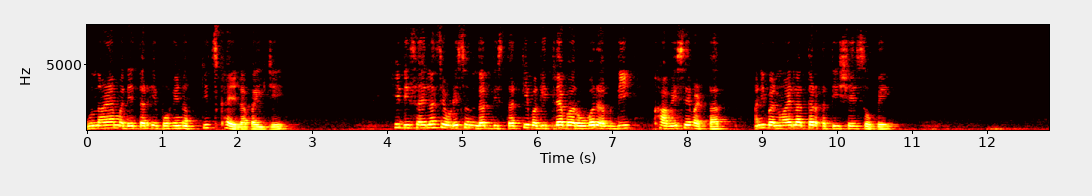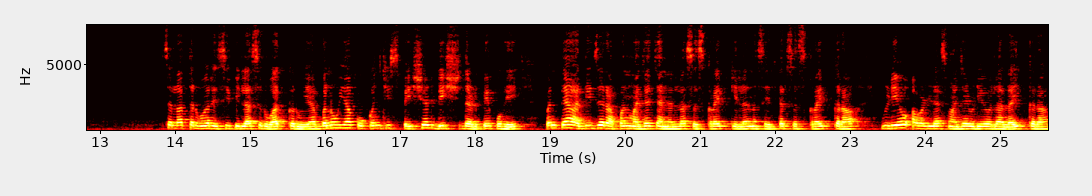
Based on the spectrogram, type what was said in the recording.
उन्हाळ्यामध्ये तर हे पोहे नक्कीच खायला पाहिजे. हे दिसायलाच एवढे सुंदर दिसतात की बघितल्याबरोबर अगदी खावेसे वाटतात. आणि बनवायला तर अतिशय सोपे. चला तर मग रेसिपीला सुरुवात करूया. बनवूया कोकणची स्पेशल डिश दडपे पोहे. पण त्याआधी जर आपण माझ्या चॅनलला सबस्क्राईब केलं नसेल तर सबस्क्राईब करा. व्हिडिओ आवडल्यास माझ्या व्हिडिओला लाईक करा.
